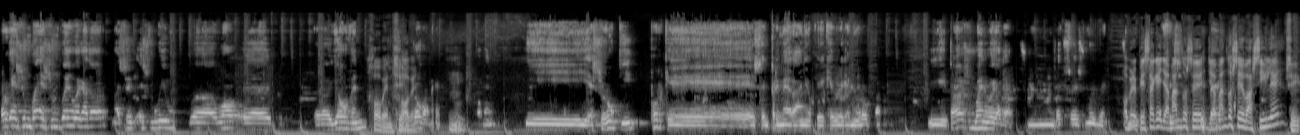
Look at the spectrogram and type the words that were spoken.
porque es un buen, es un buen jugador, es, es muy uh, eh, joven, Joven, sí. Joven. joven, joven. y es rookie porque es el primer año que, que juega en Europa. Y, pero es un buen jugador, es, un- es- muy bueno. Hombre, piensa que llamándose, llamándose Basile Sí,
